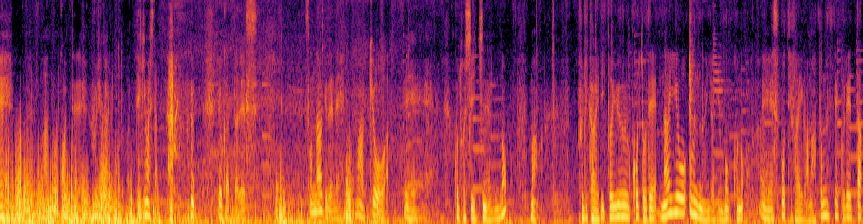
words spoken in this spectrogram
えー、あのこうやって、ね、振り返ることができました。よかったです。そんなわけでねまあ今日は、えー、今年1年のまあ振り返りということで内容云々よりもこの、えー、Spotify がまとめてくれた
